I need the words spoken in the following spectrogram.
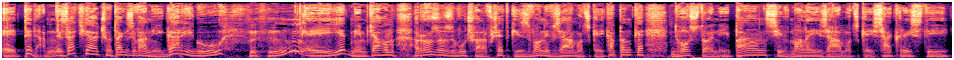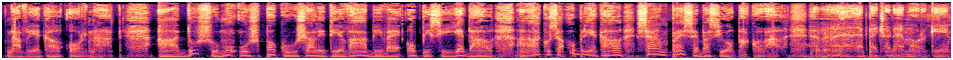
E, teda, zatiaľ čo tzv. Garigu jedným ťahom rozozvučal všetky zvony v zámockej kaplnke, dôstojný pán si v malej zámockej sakristii navliekal ornát. A dušu mu už pokúšali tie vábivé opisy jedál a ako sa obliekal, sám pre seba si opakoval. Pečené morky,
